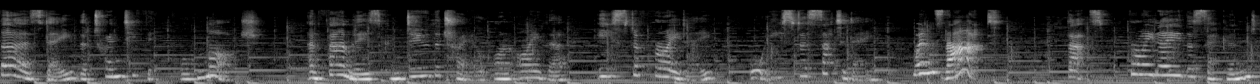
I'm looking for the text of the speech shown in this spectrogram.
Thursday, the 25th of March. And families can do the trail on either Easter Friday or Easter Saturday. When's that? That's Friday the 2nd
